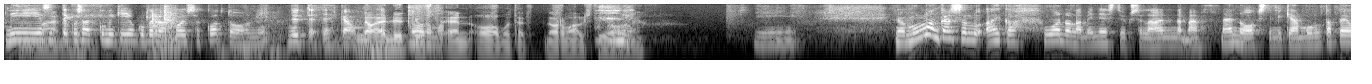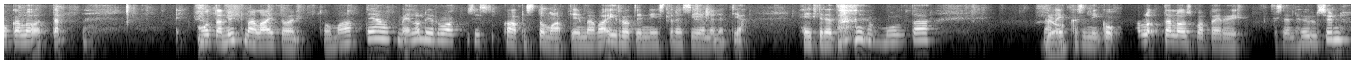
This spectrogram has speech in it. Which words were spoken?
niin, ja sitten kun sä oot kumminkin jonkun verran poissa kotoa, niin nyt et ehkä ole. No en nyt norma- just en oo, mutta et normaalisti joo. Niin. niin. No mulla on kanssa ollut aika huonolla menestyksellä aina nämä, mä en ole mikään multapeukalo, että mutta nyt mä laitoin tomaatteja, meillä oli ruok- siis kaapissa tomaattia, niin mä vaan irrotin niistä ne siemenet ja heitin ne multaa. Mä Joo. leikkasin niin talouspaperi sen hylsyn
